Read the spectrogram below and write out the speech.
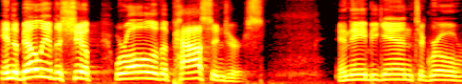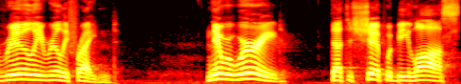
In the belly of the ship were all of the passengers, and they began to grow really, really frightened. And they were worried that the ship would be lost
